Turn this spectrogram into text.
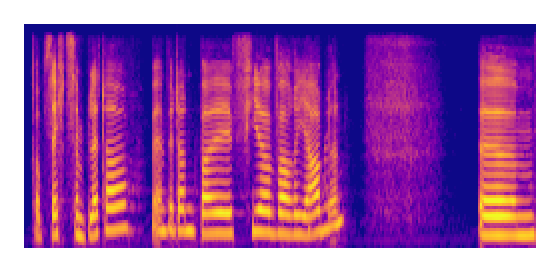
ich glaube 16 Blätter wären wir dann bei vier Variablen. Ähm,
